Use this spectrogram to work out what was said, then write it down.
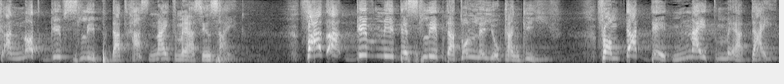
cannot give sleep that has nightmares inside. Father, give me the sleep that only you can give. From that day, nightmare died.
